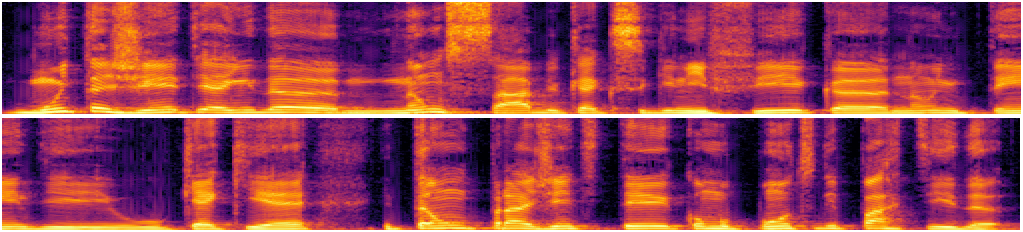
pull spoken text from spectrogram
Muita gente ainda não sabe o que é que significa, não entende o que é que é. Então, para a gente ter como ponto de partida,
